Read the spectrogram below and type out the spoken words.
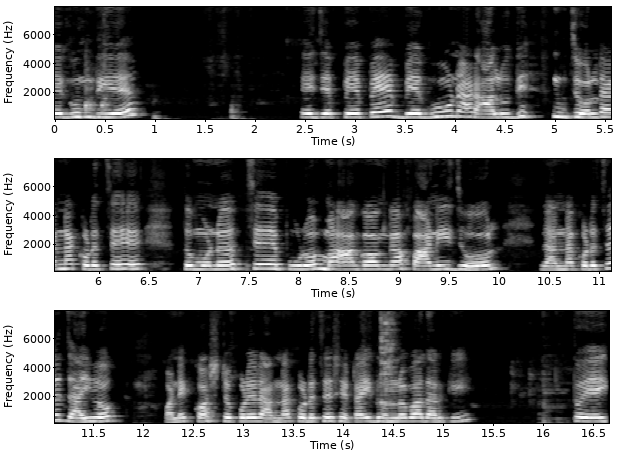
বেগুন দিয়ে। এই যে পেঁপে, বেগুন আর আলু দিয়ে ঝোল রান্না করেছে। তো মনে হচ্ছে পুরো মা গঙ্গা পানি ঝোল রান্না করেছে। যাই হোক, অনেক কষ্ট করে রান্না করেছে, সেটাই ধন্যবাদ আর কি। তো এই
